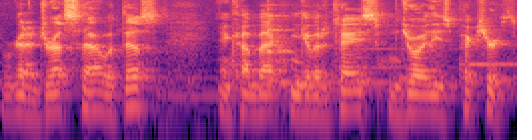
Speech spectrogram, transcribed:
We're gonna dress that with this and come back and give it a taste. Enjoy these pictures.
